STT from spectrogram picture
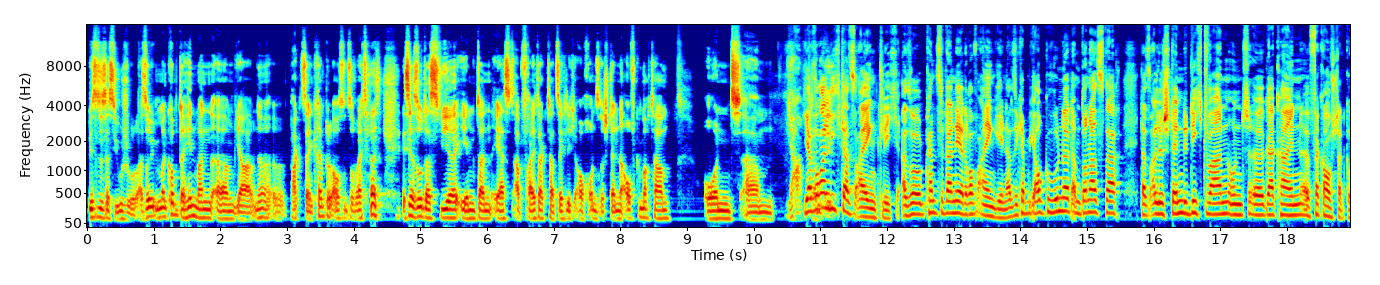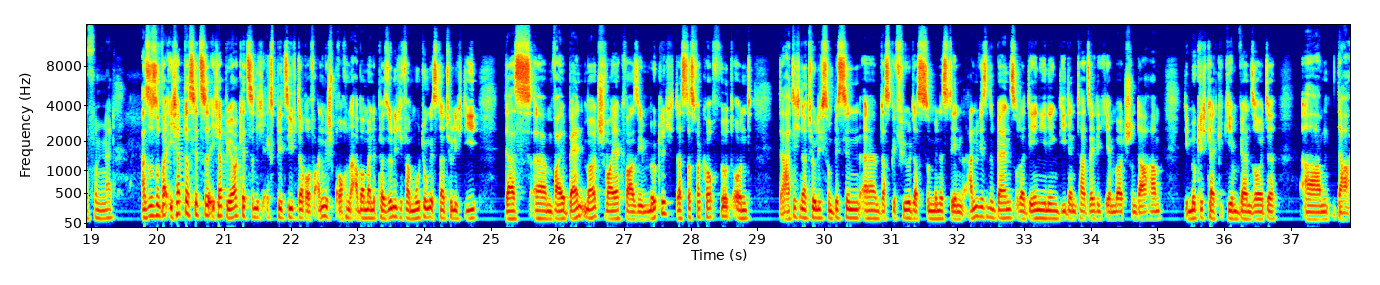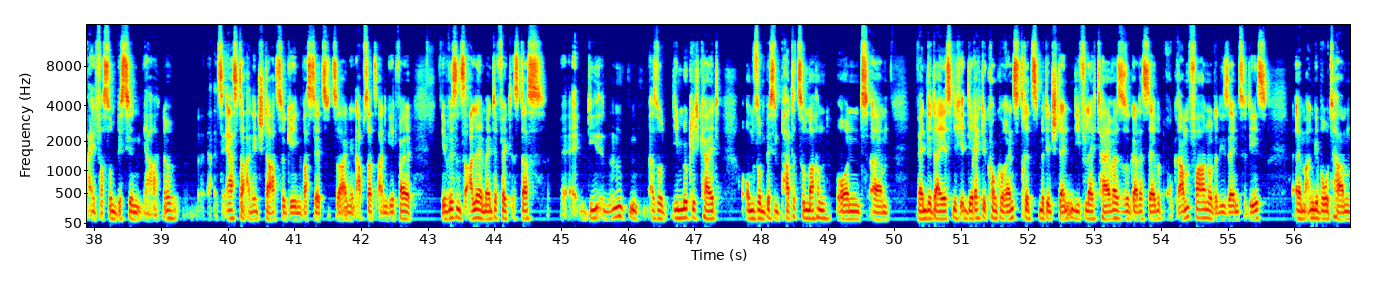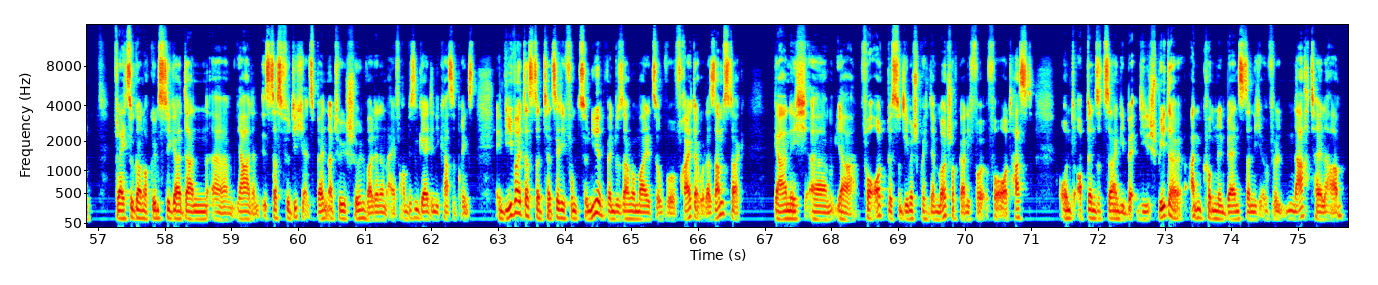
Business as usual. Also man kommt dahin, man ähm, ja, ne, packt seinen Krempel aus und so weiter. Ist ja so, dass wir eben dann erst ab Freitag tatsächlich auch unsere Stände aufgemacht haben. Und ähm, ja. Ja, woran liegt das eigentlich? Also kannst du da näher drauf eingehen? Also ich habe mich auch gewundert am Donnerstag, dass alle Stände dicht waren und äh, gar kein äh, Verkauf stattgefunden hat. Also soweit ich habe das jetzt, ich habe Jörg jetzt nicht explizit darauf angesprochen, aber meine persönliche Vermutung ist natürlich die, dass ähm, weil Band-Merch war ja quasi möglich, dass das verkauft wird und da hatte ich natürlich so ein bisschen äh, das Gefühl, dass zumindest den anwesenden Bands oder denjenigen, die dann tatsächlich ihr Merch schon da haben, die Möglichkeit gegeben werden sollte, ähm, da einfach so ein bisschen, ja, ne, als Erster an den Start zu gehen, was jetzt sozusagen den Absatz angeht, weil wir wissen es alle, im Endeffekt ist das die, also die Möglichkeit, um so ein bisschen Patte zu machen und ähm, wenn du da jetzt nicht in direkte Konkurrenz trittst mit den Ständen, die vielleicht teilweise sogar dasselbe Programm fahren oder dieselben CDs im ähm, Angebot haben, vielleicht sogar noch günstiger, dann ähm, ja, dann ist das für dich als Band natürlich schön, weil du dann einfach ein bisschen Geld in die Kasse bringst. Inwieweit das dann tatsächlich funktioniert, wenn du sagen wir mal jetzt irgendwo Freitag oder Samstag gar nicht ähm, ja, vor Ort bist und dementsprechend der Merch auch gar nicht vor, vor Ort hast und ob dann sozusagen die, die später ankommenden Bands dann nicht Nachteile haben,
